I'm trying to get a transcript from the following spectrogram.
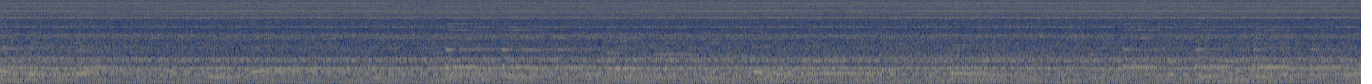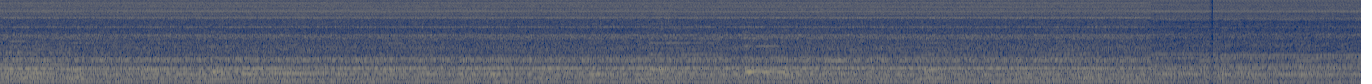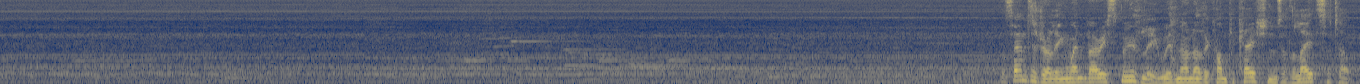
The centre drilling went very smoothly with none of the complications of the lathe setup.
